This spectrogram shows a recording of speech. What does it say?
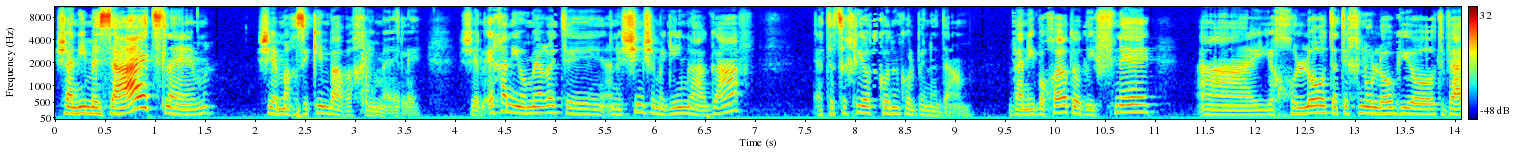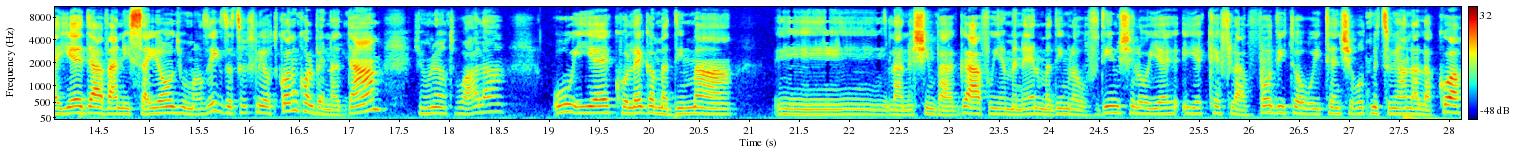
שאני מזהה אצלהם שהם מחזיקים בערכים האלה. של איך אני אומרת, אה, אנשים שמגיעים לאגף, אתה צריך להיות קודם כל בן אדם. ואני בוחרת עוד לפני היכולות הטכנולוגיות והידע והניסיון שהוא מחזיק, זה צריך להיות קודם כל בן אדם שאומרת, וואלה, הוא יהיה קולגה מדהימה לאנשים באגף, הוא יהיה מנהל מדהים לעובדים שלו, יהיה, יהיה כיף לעבוד איתו, הוא ייתן שירות מצוין ללקוח,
